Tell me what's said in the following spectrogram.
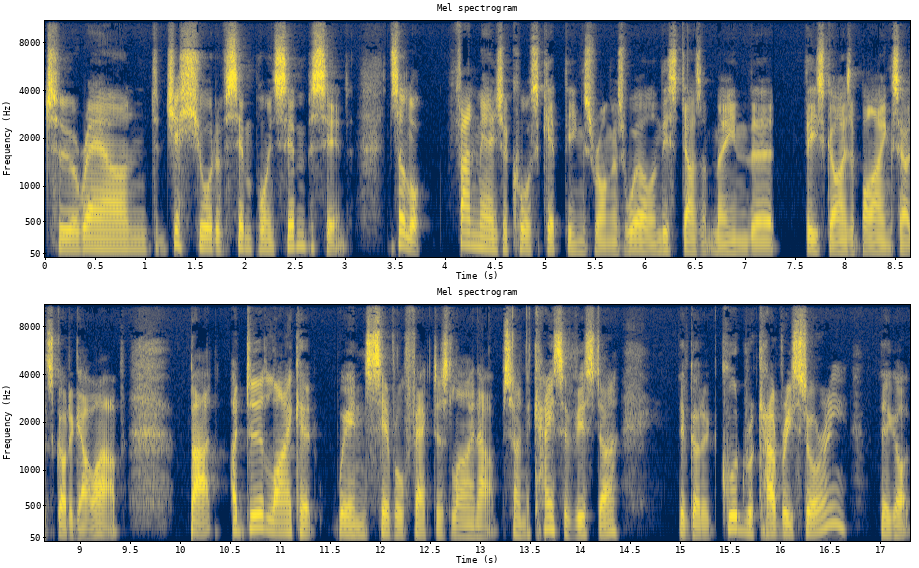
to around just short of 7.7%. So, look, fund managers, of course, get things wrong as well. And this doesn't mean that these guys are buying, so it's got to go up. But I do like it when several factors line up. So, in the case of Vista, they've got a good recovery story They got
